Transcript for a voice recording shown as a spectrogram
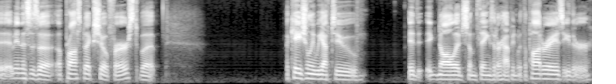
I mean, this is a, a prospect show first, but occasionally we have to acknowledge some things that are happening with the Padres, either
